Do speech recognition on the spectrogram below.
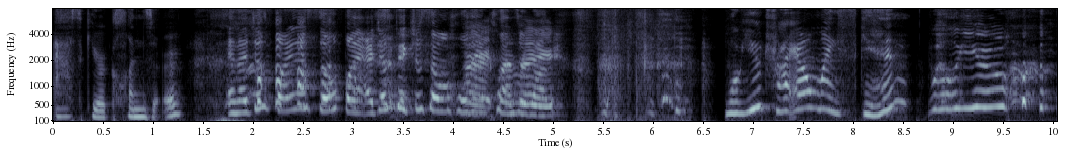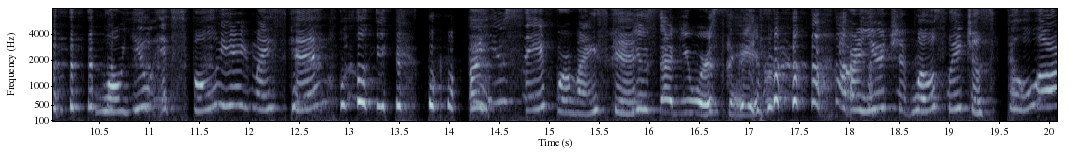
ask your cleanser. And I just find it so funny. I just picture someone holding right, a cleanser. Will you try out my skin? Will you? Will you exfoliate my skin? Will you? Are you safe for my skin? You said you were safe. Are you mostly just filler?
